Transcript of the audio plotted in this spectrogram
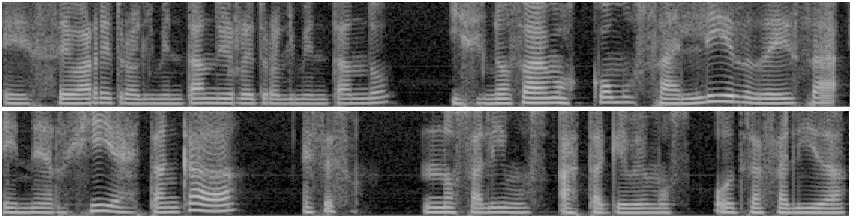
eh, se va retroalimentando y retroalimentando. Y si no sabemos cómo salir de esa energía estancada, es eso, no salimos hasta que vemos otra salida,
